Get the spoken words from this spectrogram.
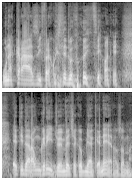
una crasi fra queste due posizioni e ti darà un grigio invece che un bianco e nero, insomma.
